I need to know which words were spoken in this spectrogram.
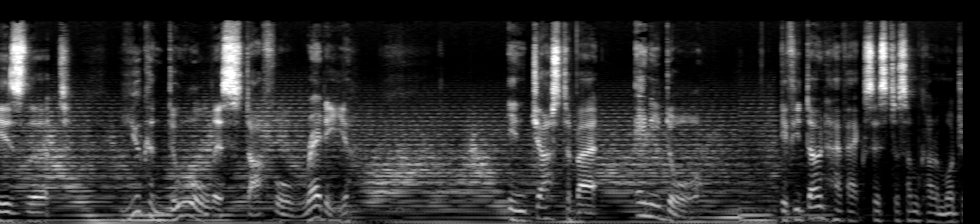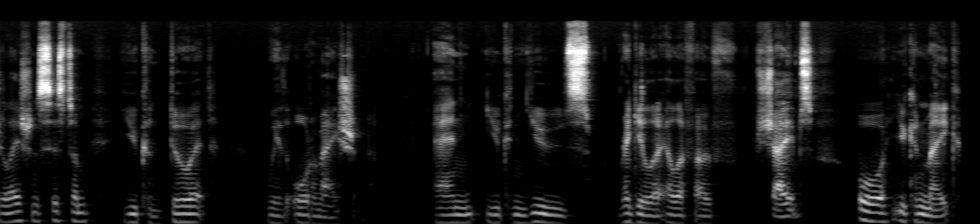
is that you can do all this stuff already in just about any DAW. If you don't have access to some kind of modulation system, you can do it with automation. And you can use regular LFO shapes, or you can make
